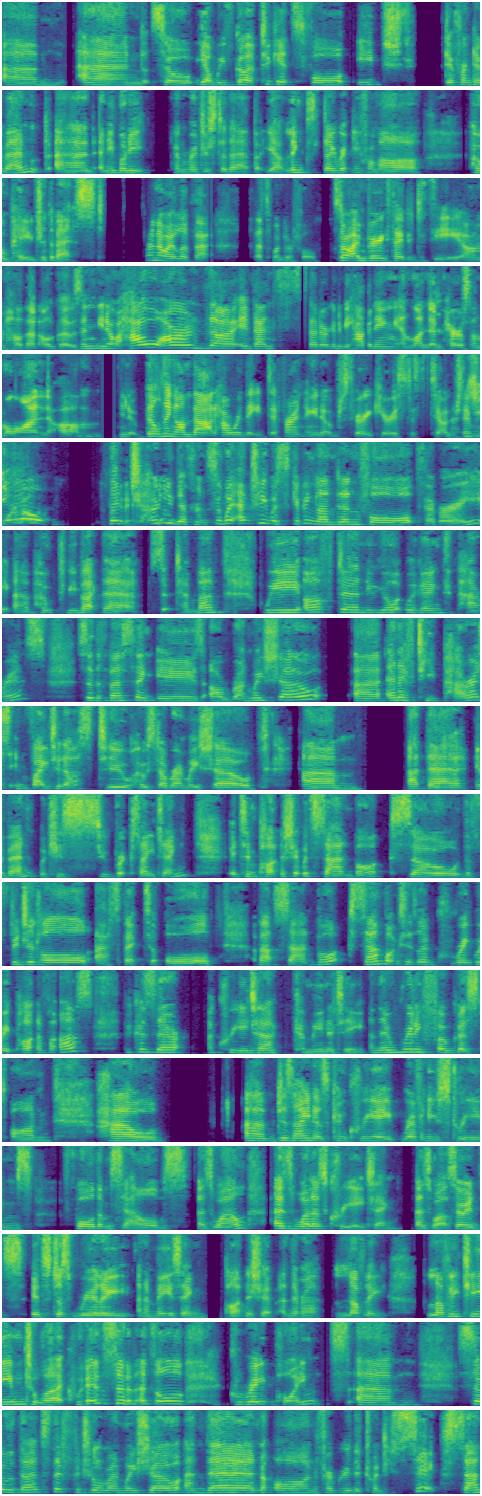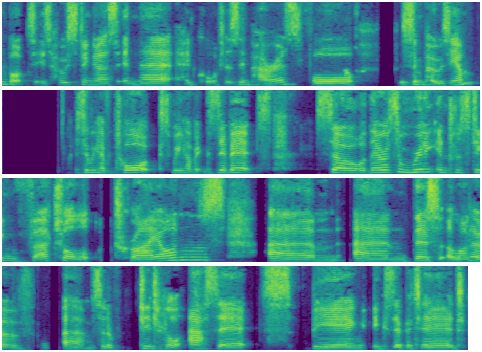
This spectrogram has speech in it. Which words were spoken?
Um, and so, yeah, we've got tickets for each different event and anybody can register there. But yeah, links directly from our homepage are the best. I know I love that. That's wonderful. So I'm very excited to see um, how that all goes. And you know, how are the events that are going to be happening in London, Paris, and Milan? Um, you know, building on that, how are they different? You know, I'm just very curious to, to understand yeah. more. They're totally different. So we're actually we're skipping London for February. Um, hope to be back there September. We after New York, we're going to Paris. So the first thing is our runway show. Uh, NFT Paris invited us to host our runway show um, at their event, which is super exciting. It's in partnership with Sandbox. So the digital aspect to all about Sandbox. Sandbox is a great, great partner for us because they're a creator community and they're really focused on how um, designers can create revenue streams for themselves as well as well as creating as well. So it's it's just really an amazing partnership and they're a lovely lovely team to work with. So that's all great points. Um, so that's the digital runway show. And then on february the 26th sandbox is hosting us in their headquarters in paris for the symposium. So we have talks we have exhibits so there are some really interesting virtual try-ons, um, and there's a lot of um, sort of digital assets being exhibited,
